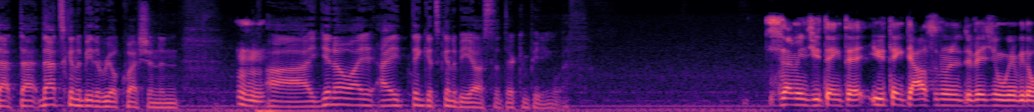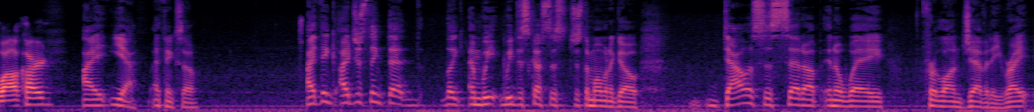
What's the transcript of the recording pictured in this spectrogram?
That that that's going to be the real question, and Mm-hmm. Uh, you know, I, I think it's going to be us that they're competing with. So that means you think that you think Dallas will win the division. We're going to be the wild card. I yeah, I think so. I think I just think that like, and we we discussed this just a moment ago. Dallas is set up in a way for longevity, right?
